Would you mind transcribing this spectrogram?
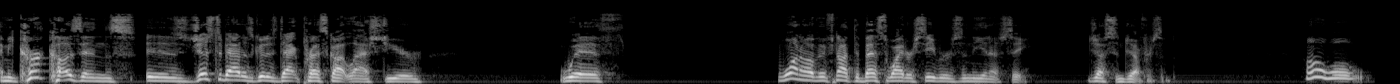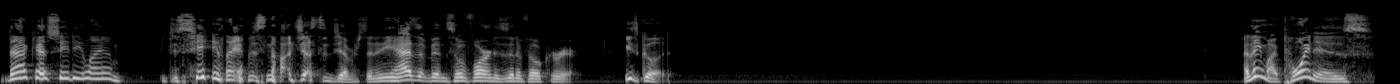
I mean, Kirk Cousins is just about as good as Dak Prescott last year with one of, if not the best wide receivers in the NFC, Justin Jefferson. Oh, well, Dak has CeeDee Lamb. CeeDee Lamb is not Justin Jefferson, and he hasn't been so far in his NFL career. He's good. I think my point is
